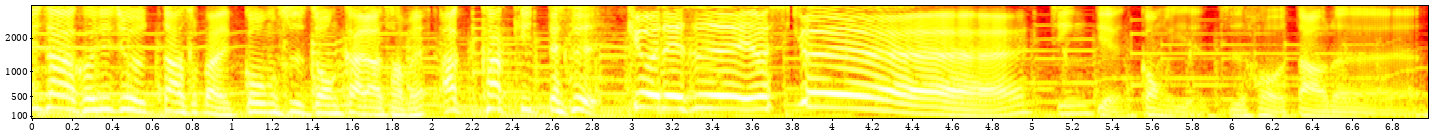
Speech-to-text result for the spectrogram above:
动物机上的科技就大叔版公式中尬聊场面啊，卡基但是 Q 的是有 good 经典共演之后，到了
